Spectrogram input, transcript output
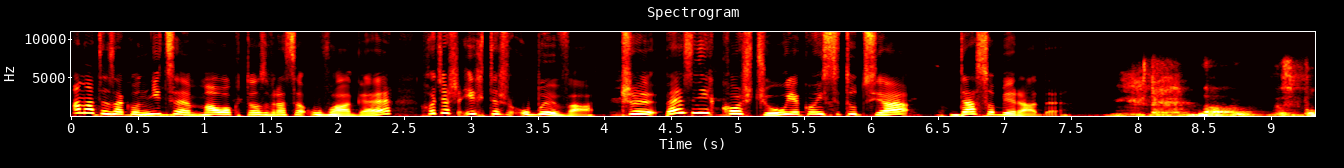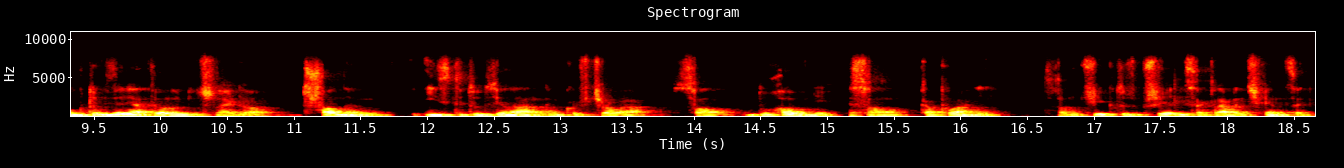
A na te zakonnice mało kto zwraca uwagę, chociaż ich też ubywa. Czy bez nich Kościół jako instytucja da sobie radę? No, z punktu widzenia teologicznego, trzonem instytucjonalnym Kościoła są duchowni, są kapłani, są ci, którzy przyjęli sakrament święceń.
